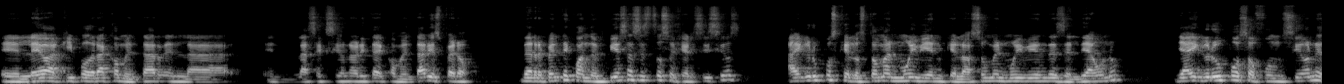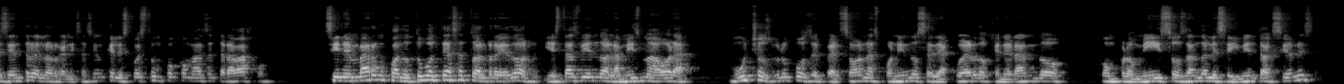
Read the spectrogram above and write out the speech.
Eh, Leo aquí podrá comentar en la, en la sección ahorita de comentarios, pero de repente cuando empiezas estos ejercicios, hay grupos que los toman muy bien, que lo asumen muy bien desde el día uno. Y hay grupos o funciones dentro de la organización que les cuesta un poco más de trabajo. Sin embargo, cuando tú volteas a tu alrededor y estás viendo a la misma hora muchos grupos de personas poniéndose de acuerdo, generando compromisos, dándole seguimiento a acciones,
